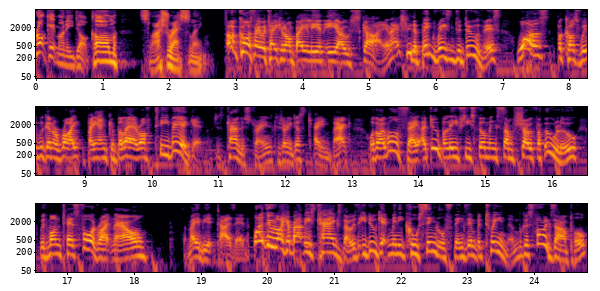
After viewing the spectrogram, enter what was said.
rocketmoney.com slash wrestling. Of course, they were taking on Bayley and IYO SKY, and actually, the big reason to do this was because we were going to write Bianca Belair off TV again, which is kind of strange because she only just came back. Although I will say, I do believe she's filming some show for Hulu with Montez Ford right now. So maybe it ties in. What I do like about these tags though is that you do get mini cool singles things in between them because for example,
